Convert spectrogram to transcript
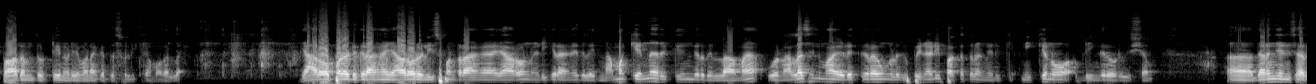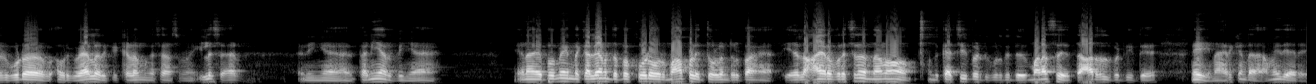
பாதம் தொட்டு என்னுடைய வணக்கத்தை சொல்லிக்கிறேன் முதல்ல. யாரோ படம் எடுக்கிறாங்க யாரோ ரிலீஸ் பண்ணுறாங்க யாரோ நடிக்கிறாங்க. இதில் நமக்கு என்ன இருக்குங்கிறது இல்லாமல் ஒரு நல்ல சினிமா எடுக்கிறவங்களுக்கு பின்னாடி பக்கத்தில் நிற்க நிற்கணும் அப்படிங்கிற ஒரு விஷயம். தனஞ்சனி சார் கூட அவருக்கு வேலை இருக்குது கிளம்புங்க சார் சொன்னாங்க. இல்லை சார் நீங்கள் தனியாக இருப்பீங்க. ஏன்னா எப்பவுமே இந்த கல்யாணத்தப்ப கூட ஒரு மாப்பிள்ளை தோழன் இருப்பாங்க. இதில் ஆயிரம் பிரச்சனை இருந்தாலும் அந்த கட்சி படுத்து கொடுத்துட்டு மனசு தாறுதல் படுத்திட்டு ஏய் நான் இருக்கேன்டா அமைதியாரு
